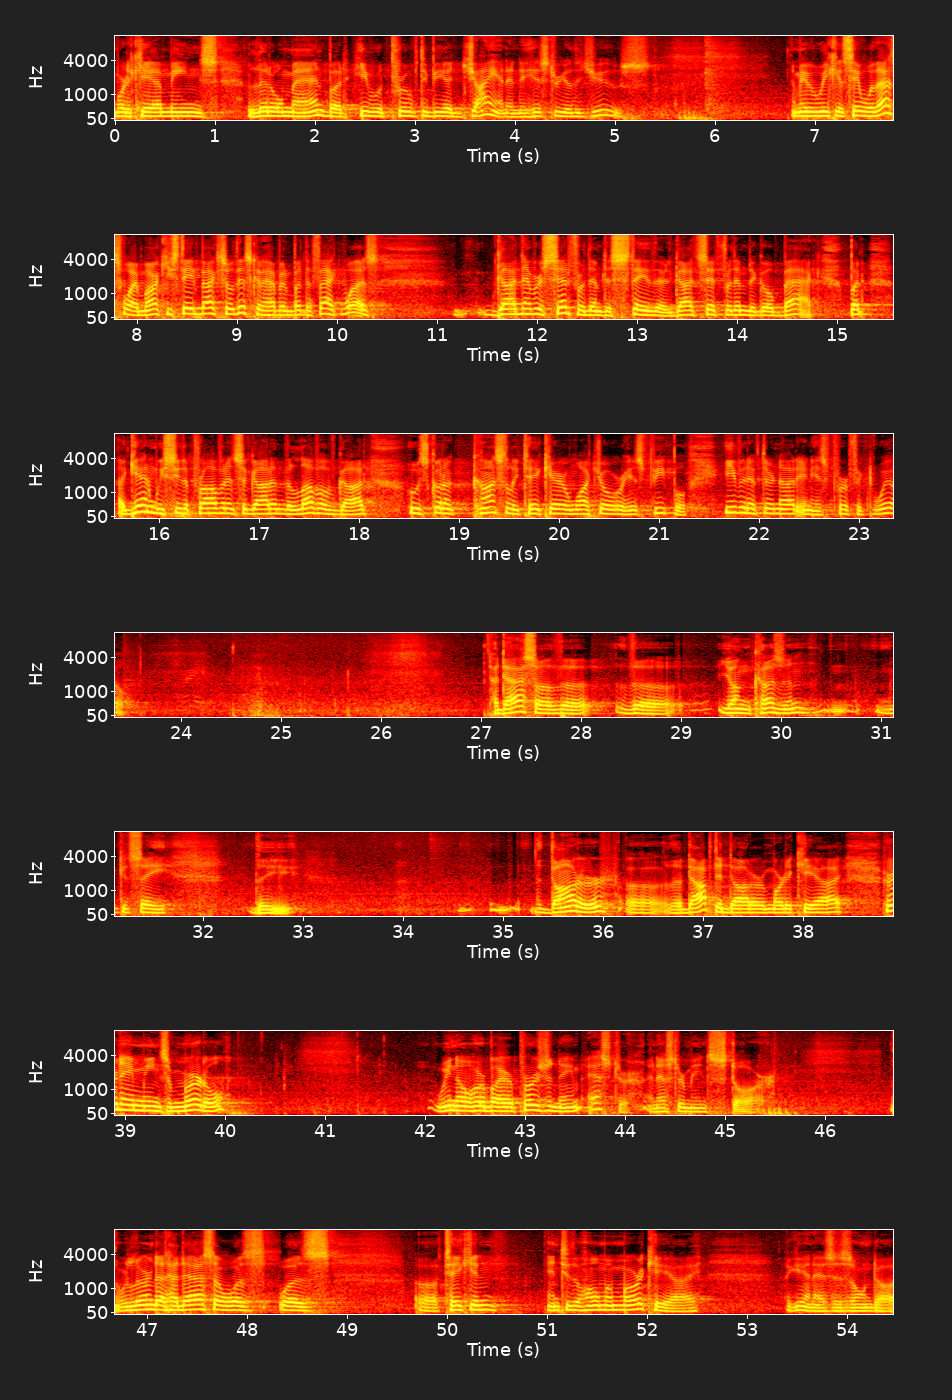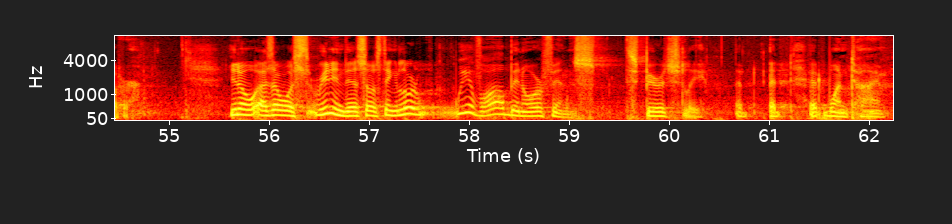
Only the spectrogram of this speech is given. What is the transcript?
Mordecai means little man, but he would prove to be a giant in the history of the Jews. And maybe we could say, well, that's why, Mark, he stayed back so this could happen. But the fact was, God never said for them to stay there. God said for them to go back. But again, we see the providence of God and the love of God who's going to constantly take care and watch over his people, even if they're not in his perfect will. Hadassah, the, the young cousin, we could say the the daughter, uh, the adopted daughter of Mordecai, her name means myrtle. We know her by her Persian name, Esther, and Esther means star. And we learned that Hadassah was, was uh, taken into the home of Mordecai, again, as his own daughter. You know, as I was reading this, I was thinking, Lord, we have all been orphans spiritually at, at, at one time.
